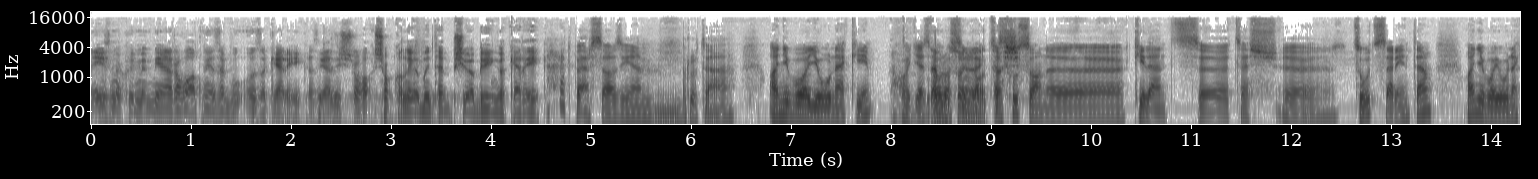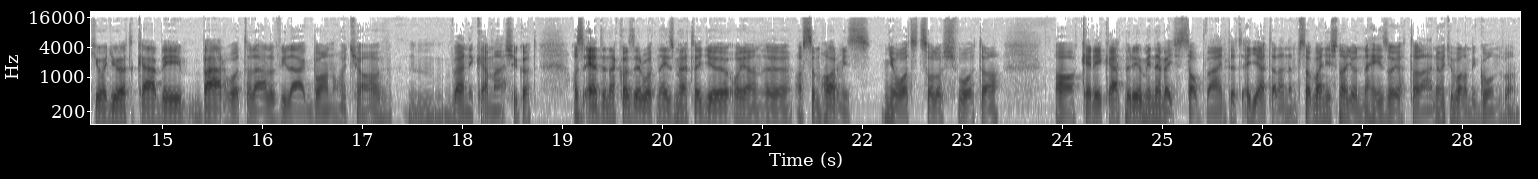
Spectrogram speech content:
nézd meg, hogy milyen rohadt ez a, az a kerék. Azért ez is rohadt, sokkal nagyobb, mint egy sima bringa kerék. Hát persze, az ilyen brutál. Annyiból jó neki, hogy ez Nem valószínűleg 28-as. ez 29-es ö, cucc szerintem. Annyiból jó neki, hogy őt kb. bárhol talál a világban, hogyha venni kell másikat. Az Ednek azért volt nehéz, mert egy olyan, azt hiszem 38 colos volt a, a kerékátmérő, ami nem egy szabvány, tehát egyáltalán nem szabvány, és nagyon nehéz olyat találni, hogyha valami gond van.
